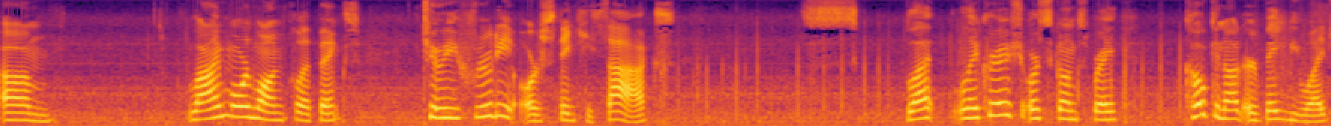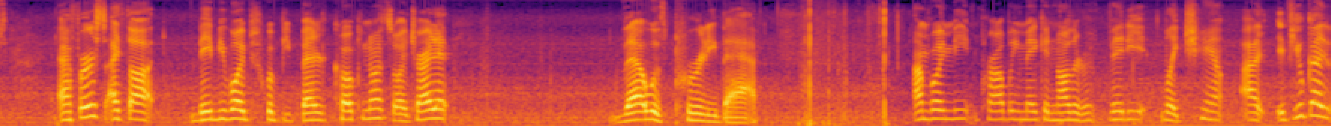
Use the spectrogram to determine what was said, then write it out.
Um, lime or lawn clippings, tutti fruity or stinky socks, black licorice or skunk spray, coconut or baby wipes. At first, I thought baby wipes would be better coconut, so I tried it. That was pretty bad. I'm going to be probably make another video, like, channel. I, if you guys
